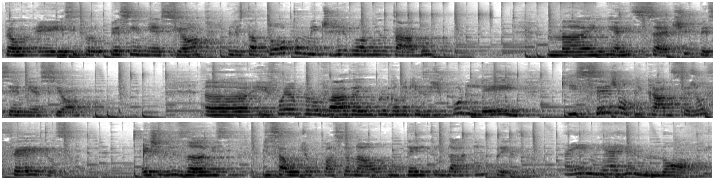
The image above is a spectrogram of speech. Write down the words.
Então, é, esse PCMSO ele está totalmente regulamentado na NR7 PCMSO uh, e foi aprovado aí um programa que exige por lei que sejam aplicados, sejam feitos estes exames de saúde ocupacional dentro da empresa. A NR9,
